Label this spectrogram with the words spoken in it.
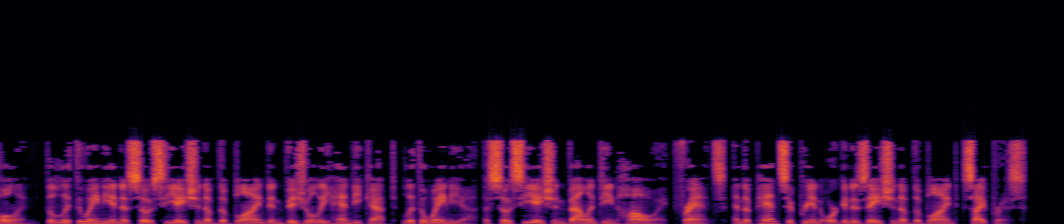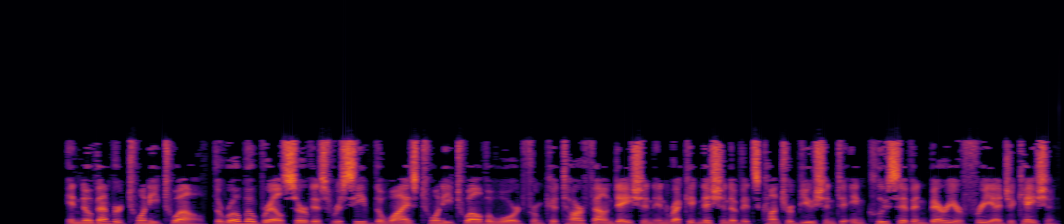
Poland, the Lithuanian Association of the Blind and Visually Handicapped, Lithuania, Association Valentin Haüy, France, and the Pan-Cyprian Organization of the Blind, Cyprus. In November 2012, the RoboBraille service received the WISE 2012 award from Qatar Foundation in recognition of its contribution to inclusive and barrier-free education.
